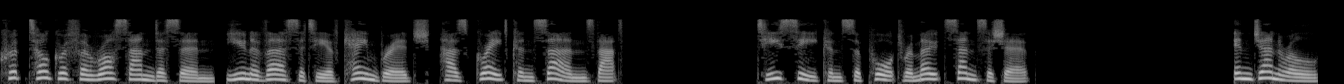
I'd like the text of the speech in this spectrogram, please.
Cryptographer Ross Anderson, University of Cambridge, has great concerns that TC can support remote censorship. In general,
